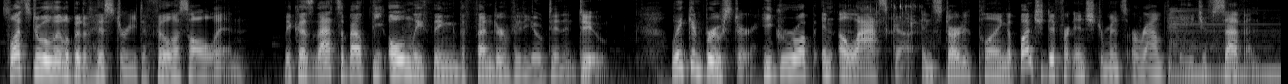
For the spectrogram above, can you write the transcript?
So let's do a little bit of history to fill us all in. Because that's about the only thing the Fender video didn't do. Lincoln Brewster, he grew up in Alaska and started playing a bunch of different instruments around the age of 7.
